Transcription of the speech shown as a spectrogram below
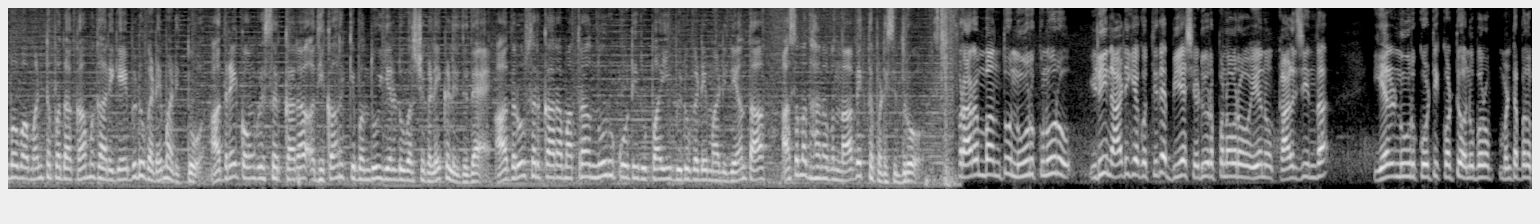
ಅನುಭವ ಮಂಟಪದ ಕಾಮಗಾರಿಗೆ ಬಿಡುಗಡೆ ಮಾಡಿತ್ತು. ಆದರೆ ಕಾಂಗ್ರೆಸ್ ಸರ್ಕಾರ ಅಧಿಕಾರಕ್ಕೆ ಬಂದು ಎರಡು ವರ್ಷಗಳೇ ಕಳೆದಿದೆ. ಆದರೂ ಸರ್ಕಾರ ಮಾತ್ರ ನೂರು ಕೋಟಿ ರೂಪಾಯಿ ಬಿಡುಗಡೆ ಮಾಡಿದೆ ಅಂತ ಅಸಮಾಧಾನವನ್ನ ವ್ಯಕ್ತಪಡಿಸಿದ್ರು. ಪ್ರಾರಂಭ ಅಂತೂ ನೂರಕ್ಕೆ ನೂರು. ಇಡೀ ನಾಡಿಗೆ ಗೊತ್ತಿದೆ ಬಿ ಎಸ್ ಯಡಿಯೂರಪ್ಪನವರು ಏನು ಕಾಳಜಿಯಿಂದ ಎರಡು ನೂರು ಕೋಟಿ ಕೊಟ್ಟು ಅನುಭವ ಮಂಟಪದ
